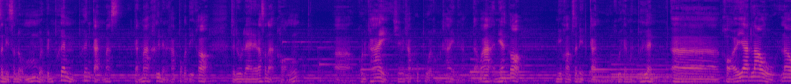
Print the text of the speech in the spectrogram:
สนิทสนมเหมือนเป็นเพื่อนเพื่อนกันมากกันมากขึ้นนะครับ ปกติก็จะดูแลในลักษณะของอคนไข้ใช่ไหมครับผู้ป่วยคนไข้นะครับ แต่ว่าอันเนี้ยก็มีความสนิทกันคุยกันเหมือนเพื่อนอขออนุญาตเล่าเล่า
